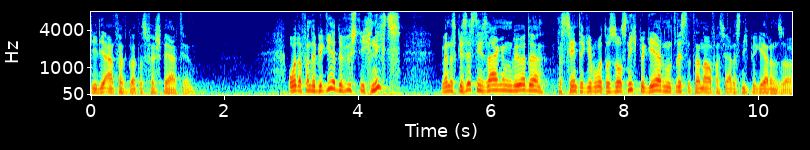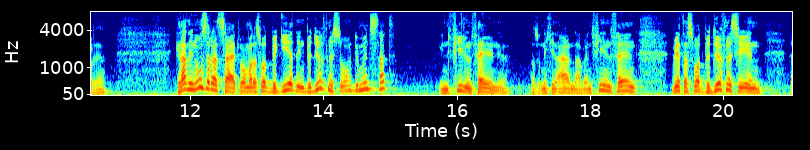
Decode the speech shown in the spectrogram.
die die Antwort Gottes versperrt. Ja. Oder von der Begierde wüsste ich nichts, wenn das Gesetz nicht sagen würde, das zehnte Gebot, du sollst nicht begehren und listet dann auf, was wir alles nicht begehren sollen. Ja. Gerade in unserer Zeit, wo man das Wort Begierde in Bedürfnisse umgemünzt hat, in vielen Fällen, ja, also nicht in allen, aber in vielen Fällen wird das Wort Bedürfnisse in, äh,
